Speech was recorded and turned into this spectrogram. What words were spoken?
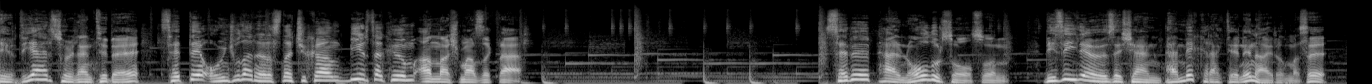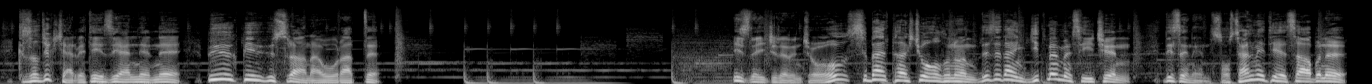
Bir diğer söylenti de sette oyuncular arasında çıkan bir takım anlaşmazlıklar. Sebep her ne olursa olsun, diziyle özleşen pembe karakterinin ayrılması, Kızılcık Şerbeti izleyenlerini büyük bir hüsrana uğrattı. İzleyicilerin çoğu Sibel Taşçıoğlu'nun diziden gitmemesi için dizinin sosyal medya hesabını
